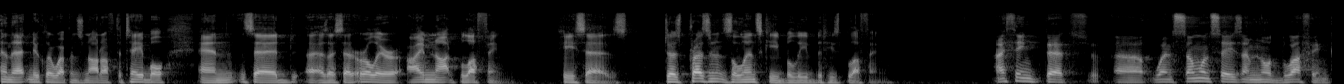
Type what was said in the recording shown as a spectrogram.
And that nuclear weapons not off the table, and said, as I said earlier, I'm not bluffing, he says. Does President Zelensky believe that he's bluffing? I think that uh, when someone says I'm not bluffing,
